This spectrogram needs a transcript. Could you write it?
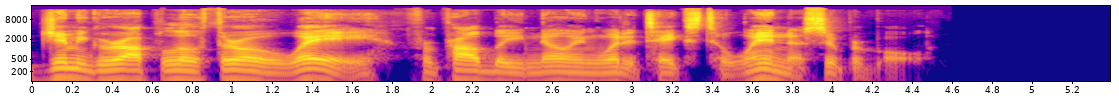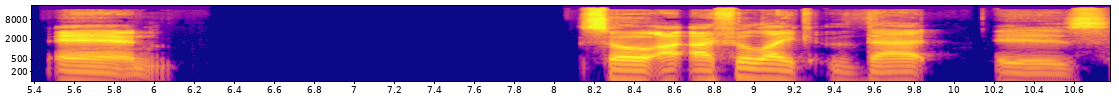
Jimmy Garoppolo throw away from probably knowing what it takes to win a Super Bowl. And so I, I feel like that is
